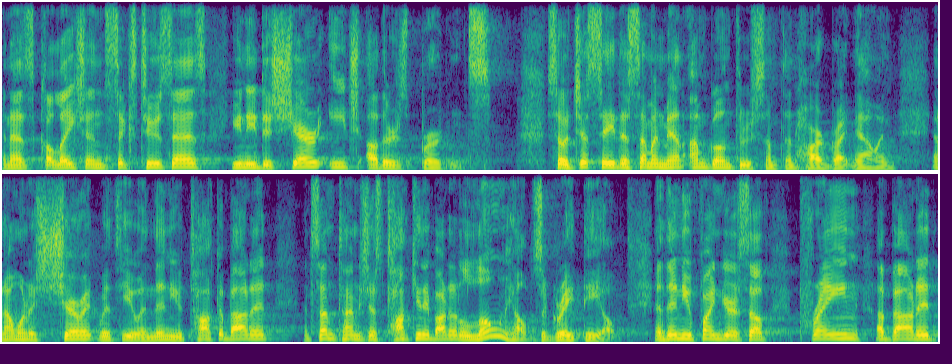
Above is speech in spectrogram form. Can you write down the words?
And as Galatians 6 2 says, you need to share each other's burdens. So just say to someone, man, I'm going through something hard right now and, and I want to share it with you. And then you talk about it. And sometimes just talking about it alone helps a great deal. And then you find yourself praying about it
